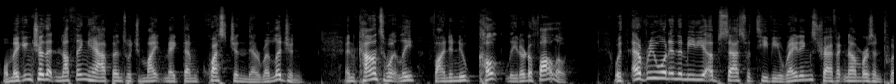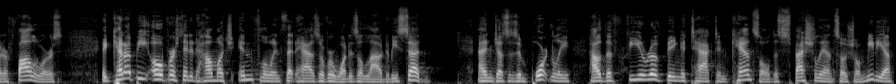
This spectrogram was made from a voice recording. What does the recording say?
while making sure that nothing happens which might make them question their religion and consequently find a new cult leader to follow. With everyone in the media obsessed with TV ratings, traffic numbers, and Twitter followers, it cannot be overstated how much influence that has over what is allowed to be said. And just as importantly, how the fear of being attacked and canceled, especially on social media,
